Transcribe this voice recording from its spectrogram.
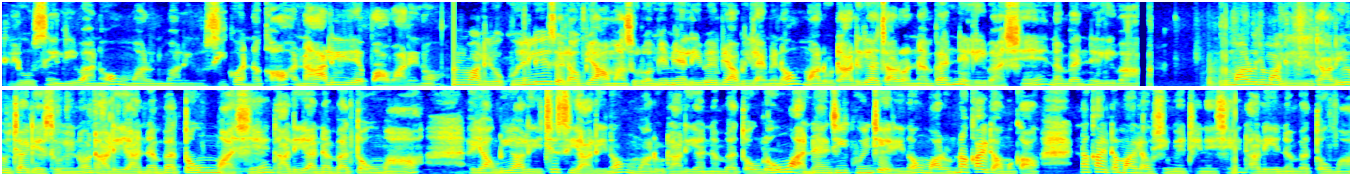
ဒီလိုအစင်လေးပါနော်မမတို့ညီမလေးတို့စီကွက်နှစ်ကောင်အနားလေးတဲ့ပါပါတယ်နော်ညီမလေးတို့ခွင်း40လောက်ပြအောင်မှာဆိုတော့မြန်မြန်လေးပဲပြပေးလိုက်မယ်နော်မမတို့ဒါလေးကကြတော့နံပါတ်2လေးပါရှင်နံပါတ်2လေးပါ မမတို့ကျမလေးဒါလေးကိုကြိုက်တယ်ဆိုရင်တော့ဒါလေးကနံပါတ်3ပါရှင်ဒါလေးကနံပါတ်3ပါအယောင်လေးကလေးချစ်စရာလေးနော်မမတို့ဒါလေးကနံပါတ်3လုံးဝအနံကြီးခွင်းကျယ်တွေနော်မမတို့နှစ်ခိုက်တောင်မကောင်းနှစ်ခိုက်တစ်မိုက်လောက်ရှိမယ်ထင်နေရှင်ဒါလေးရဲ့နံပါတ်3ပါ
